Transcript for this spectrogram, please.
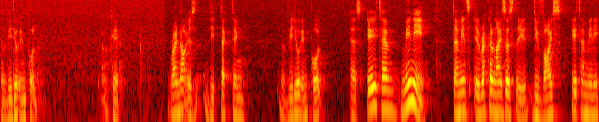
the video input. Okay, right now is detecting the video input as ATEM Mini. That means it recognizes the device ATEM Mini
